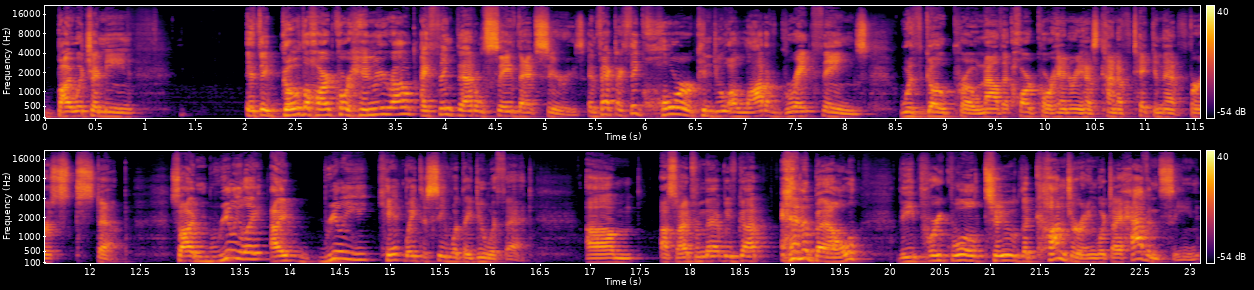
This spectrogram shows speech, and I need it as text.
By which I mean, if they go the hardcore Henry route, I think that'll save that series. In fact, I think horror can do a lot of great things with GoPro now that Hardcore Henry has kind of taken that first step. So I'm really like I really can't wait to see what they do with that. Um, aside from that, we've got Annabelle, the prequel to The Conjuring, which I haven't seen.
